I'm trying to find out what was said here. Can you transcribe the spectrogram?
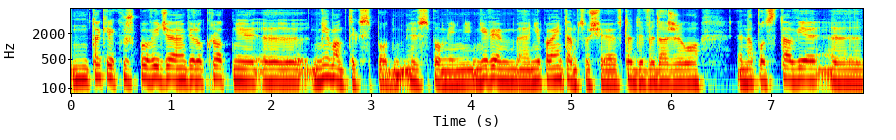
Mm, Tak jak już powiedziałem wielokrotnie, e, nie mam tych spo- wspomnień. Nie wiem, e, nie pamiętam, co się wtedy wydarzyło. Na podstawie e,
